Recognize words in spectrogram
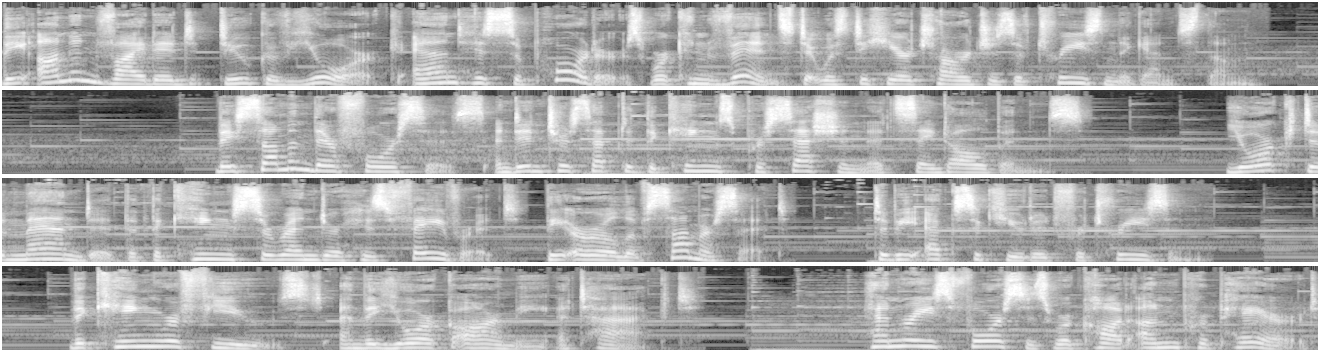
the uninvited Duke of York and his supporters were convinced it was to hear charges of treason against them. They summoned their forces and intercepted the king's procession at St. Albans. York demanded that the king surrender his favorite, the Earl of Somerset, to be executed for treason. The king refused, and the York army attacked. Henry's forces were caught unprepared,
